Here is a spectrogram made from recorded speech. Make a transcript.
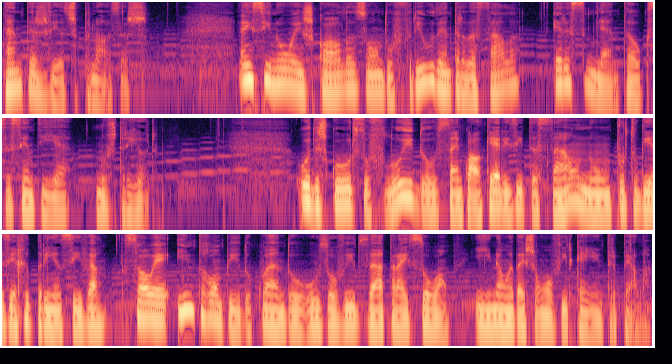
tantas vezes penosas. Ensinou em escolas onde o frio dentro da sala era semelhante ao que se sentia no exterior. O discurso fluido, sem qualquer hesitação, num português irrepreensível, só é interrompido quando os ouvidos a atraiçoam e não a deixam ouvir quem a interpela.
